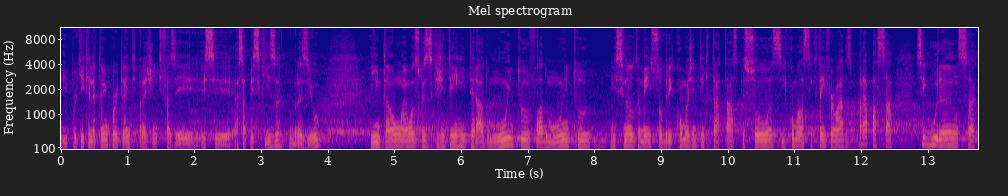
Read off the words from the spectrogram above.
e por que ele é tão importante para a gente fazer esse, essa pesquisa no Brasil. Então, é uma das coisas que a gente tem reiterado muito, falado muito, ensinando também sobre como a gente tem que tratar as pessoas e como elas têm que estar informadas para passar segurança,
